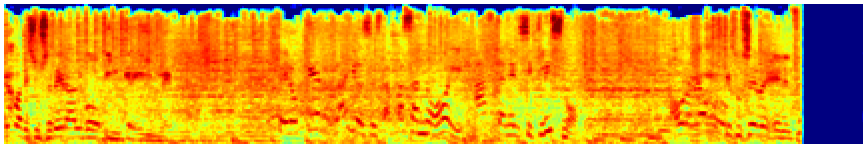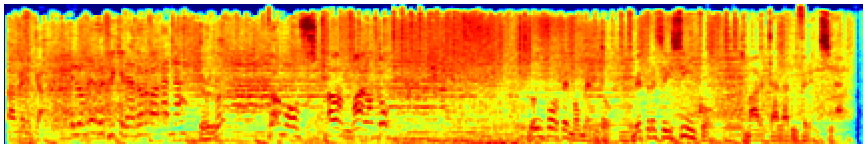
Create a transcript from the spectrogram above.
Acaba de suceder algo increíble. Pero qué rayos está pasando hoy, hasta en el ciclismo. Ahora veamos qué sucede en el América. El hombre refrigerador va a ganar. ¿De verdad? Vamos a maratón. No importa el momento. B365 marca la diferencia.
